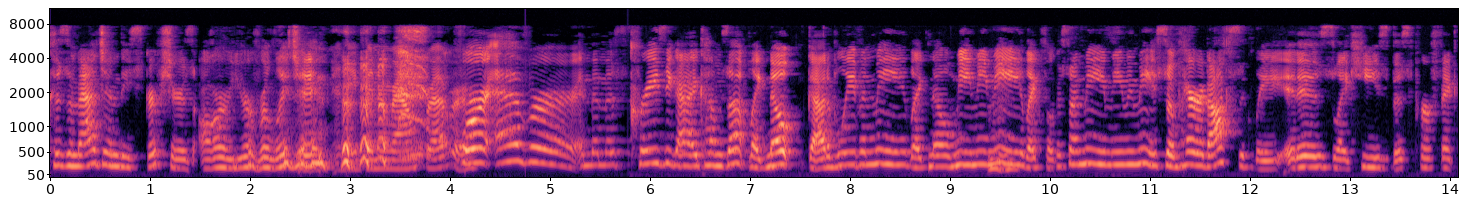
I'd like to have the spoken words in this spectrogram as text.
because imagine these scriptures are your religion. and they've been around forever. forever. And then this crazy guy comes up, like, nope, gotta believe in me. Like, no, me, me, me. Mm-hmm. Like, focus on me, me, me, me. So paradoxically, it is like he's this perfect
